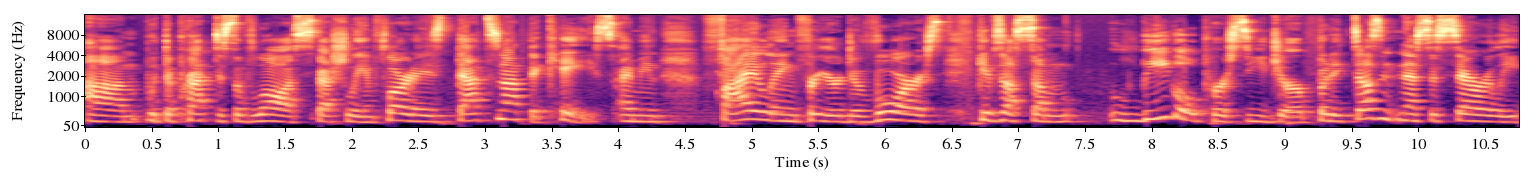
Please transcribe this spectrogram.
um, with the practice of law, especially in Florida, is that's not the case. I mean, filing for your divorce gives us some legal procedure, but it doesn't necessarily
